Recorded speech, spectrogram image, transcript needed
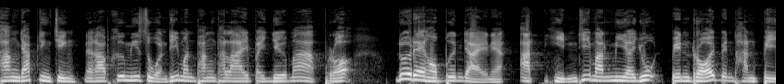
พังยับจริงๆนะครับคือมีส่วนที่มันพังทลายไปเยอะมาก เพราะด้วยแรงของปืนใหญ่เนี่ยอัดหินที่มันมีอายุเป็นร้อยเป็นพันปี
